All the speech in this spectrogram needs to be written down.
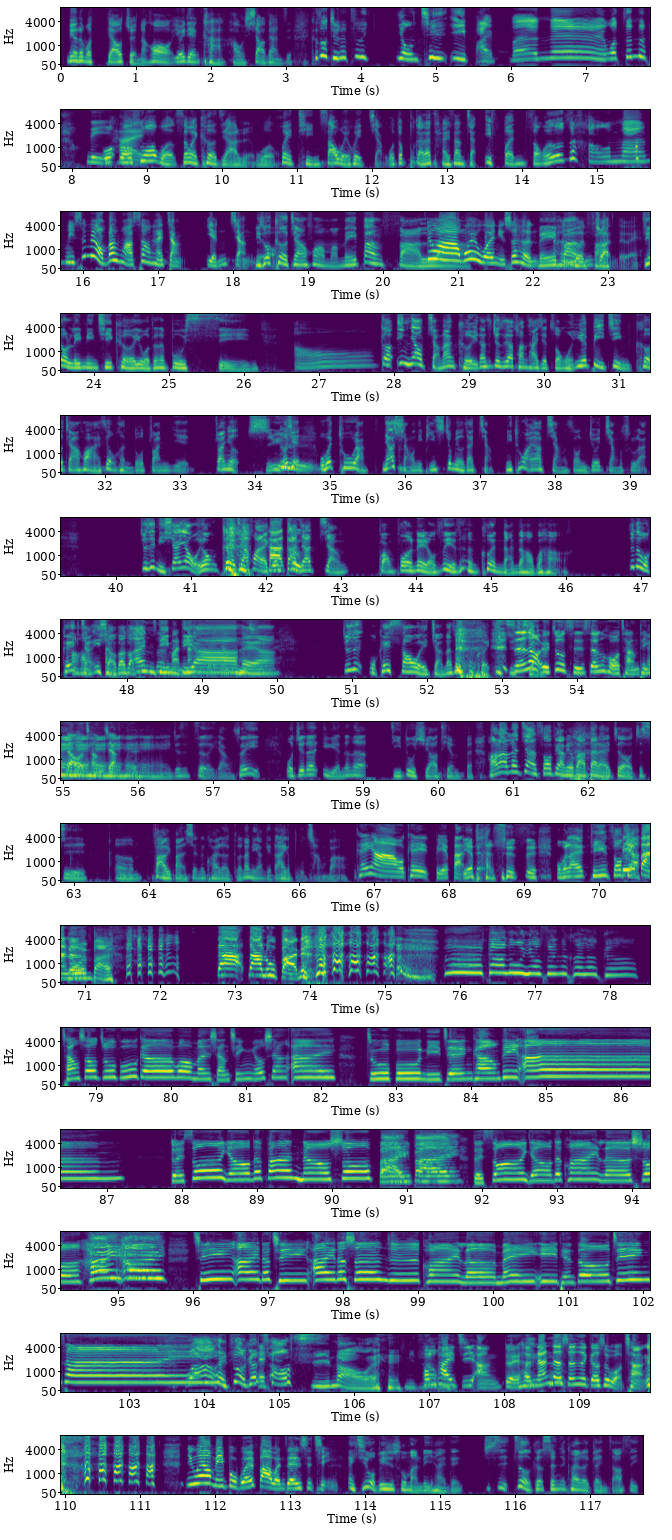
没有那么标准，然后有一点卡，好笑这样子。可是我觉得这。勇气一百分呢！我真的厉害。我我说我身为客家人，我会听，稍微会讲，我都不敢在台上讲一分钟。我说这好难，哦哦。你是没有办法上台讲演讲，哦？你说客家话吗？没办法了。对啊，我以为你是很没办法的诶，只有零零七可以，我真的不行哦。个硬要讲当然可以，但是就是要穿插一些中文，因为毕竟客家话还是有很多专业。专有词语，而且我会突然，你要想哦，你平时就没有在讲，你突然要讲的时候，你就会讲不出来。就是你现在要我用客家话来跟大家讲广播的内容，这也是很困难的，好不好？就是我可以讲一小段说，哎，你滴啊？嘿啊，就是我可以稍微讲，但是我不可以一直，只能那种语助词，生活常听到的、常讲的，嘿嘿嘿，就是这样。所以我觉得语言真的极度需要天分。好了，那既然 Sophia 没有办法带来这种，就是。嗯，法语版生日快乐歌，那你要给大家一个补偿吧？可以啊，我可以别版，别版是是，我们来听 Sophia 德文版，大大陆版，啊，大陆有生日快乐歌，唱首祝福歌，我们相亲又相爱，祝福你健康平安。对所有的烦恼说拜拜，对所有的快乐说嗨嗨，亲爱的亲爱的生日快乐，每一天都精彩。哇，哎，这首歌超洗脑哎、欸，你知道吗？澎湃激昂，对，很难得生日歌是我唱，因为要弥补不会发文这件事情。哎，其实我必须说蛮厉害的。就是这首歌《生日快乐歌》，你知道是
